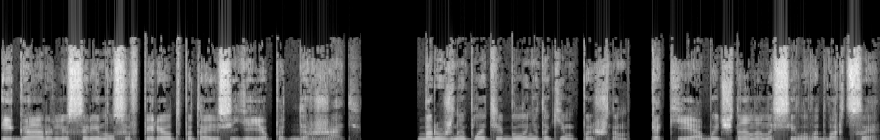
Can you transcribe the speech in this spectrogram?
и Гарлис ринулся вперед, пытаясь ее поддержать. Дорожное платье было не таким пышным, какие обычно она носила во дворце,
